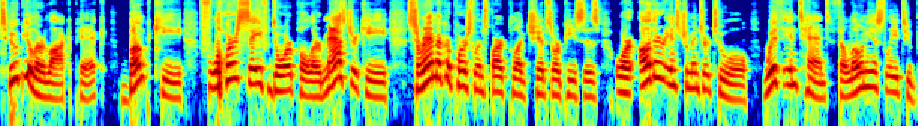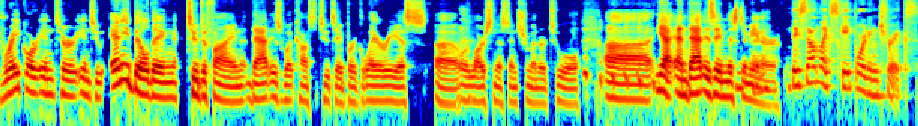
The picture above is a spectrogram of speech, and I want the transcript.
tubular lock pick, bump key, floor safe door puller, master key, ceramic or porcelain spark plug chips or pieces, or other instrument or tool with intent feloniously to break or enter into any building to define. That is what constitutes a burglarious uh, or larcenous instrument or tool. Uh, yeah, and that is a misdemeanor. They sound like skateboarding tricks.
